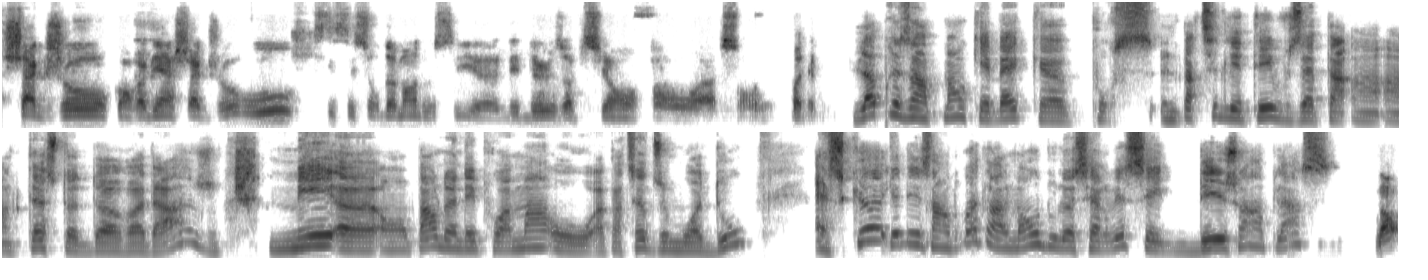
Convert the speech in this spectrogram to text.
chaque jour, qu'on revient à chaque jour, ou si c'est sur demande aussi, euh, les deux options sont, sont. Là, présentement, au Québec, pour une partie de l'été, vous êtes en, en, test de rodage, mais on parle d'un déploiement au, à partir du mois d'août. Est-ce qu'il y a des endroits dans le monde où le service est déjà en place? Non,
